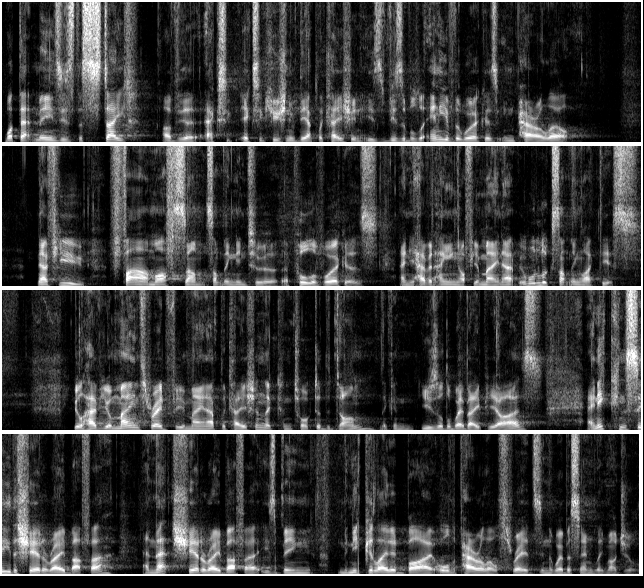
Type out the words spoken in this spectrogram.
what that means is the state of the ex execution of the application is visible to any of the workers in parallel. Now, if you farm off some, something into a, a pool of workers and you have it hanging off your main app, it will look something like this. You'll have your main thread for your main application that can talk to the DOM, that can use all the web APIs, and it can see the shared array buffer, and that shared array buffer is being manipulated by all the parallel threads in the WebAssembly module.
